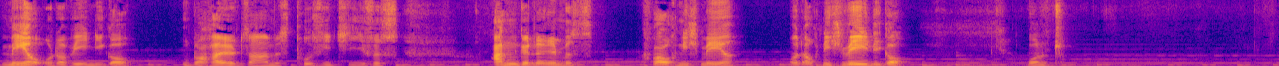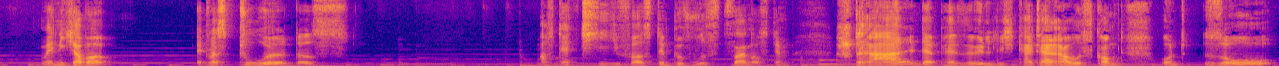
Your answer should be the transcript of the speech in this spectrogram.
mehr oder weniger unterhaltsames, positives, angenehmes, aber auch nicht mehr und auch nicht weniger. Und wenn ich aber etwas tue, das aus der Tiefe, aus dem Bewusstsein, aus dem Strahlen der Persönlichkeit herauskommt und so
